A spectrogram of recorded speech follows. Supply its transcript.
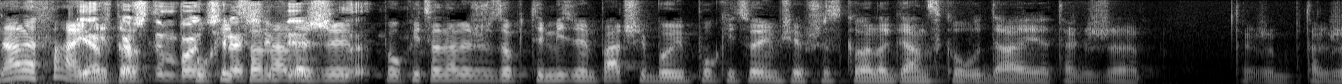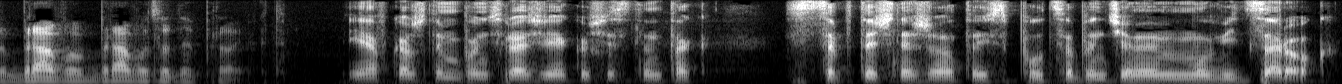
No ale fajnie, ja w każdym to póki co, należy, wiesz, no... póki co należy z optymizmem patrzeć, bo i póki co im się wszystko elegancko udaje, także, także, także brawo, brawo CD Projekt. Ja w każdym bądź razie jakoś jestem tak sceptyczny, że o tej spółce będziemy mówić za rok,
